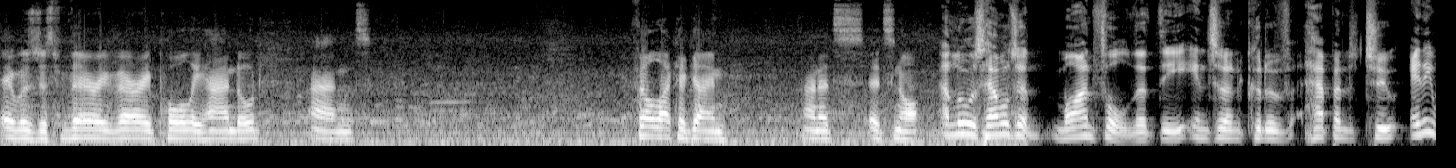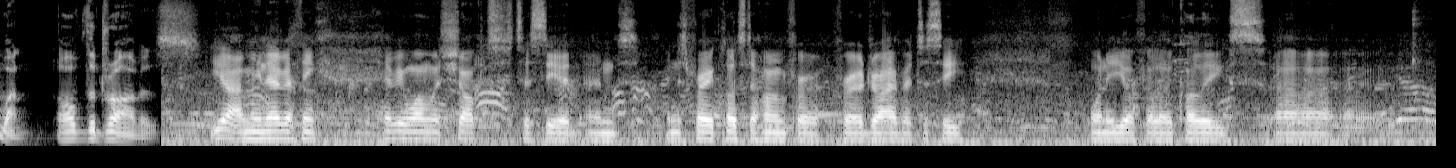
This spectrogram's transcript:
it was just very, very poorly handled and felt like a game. And it's, it's not. And Lewis Hamilton, mindful that the incident could have happened to anyone of the drivers. Yeah, I mean, I think everyone was shocked to see it, and, and it's very close to home for, for a driver to see one of your fellow colleagues uh,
